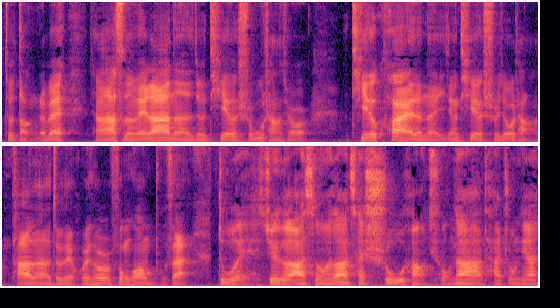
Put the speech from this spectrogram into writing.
就等着呗。像阿斯顿维拉呢，就踢了十五场球，踢得快的呢，已经踢了十九场，他呢就得回头疯狂补赛。对，这个阿斯顿维拉才十五场球呢，他中间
